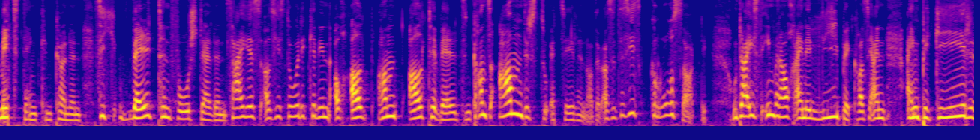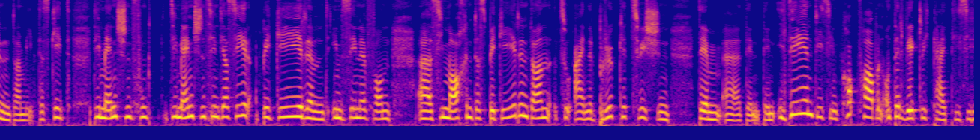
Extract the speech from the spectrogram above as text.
mitdenken können, sich Welten vorstellen, sei es als Historikerin auch alt, alte Welten, ganz anders zu erzählen. Oder? Also das ist großartig. Und da ist immer auch eine Liebe, quasi ein, ein Begehren damit. Es geht, die Menschen, die Menschen sind ja sehr begehrend im Sinne von, äh, sie machen das Begehren dann zu einer Brücke zwischen dem, äh, den, den Ideen, die sie im Kopf haben und der Wirklichkeit, die sie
